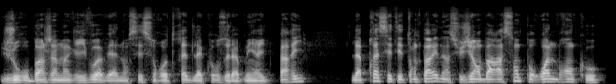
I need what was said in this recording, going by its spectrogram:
jour où Benjamin Griveaux avait annoncé son retrait de la course de la mairie de Paris, la presse était emparée d'un sujet embarrassant pour Juan Branco.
